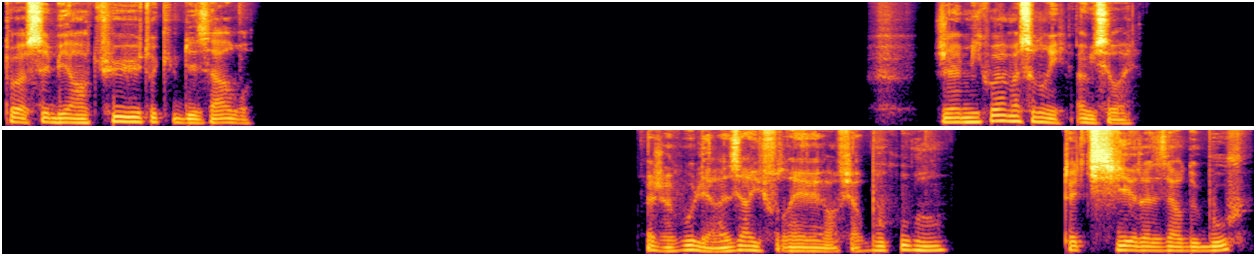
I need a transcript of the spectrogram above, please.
Toi, c'est bien, tu t'occupes des arbres. J'ai mis quoi? Maçonnerie. Ah oui, c'est vrai. J'avoue, les réserves, il faudrait en faire beaucoup. Hein. Peut-être qu'ici, les réserves de bouffe.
